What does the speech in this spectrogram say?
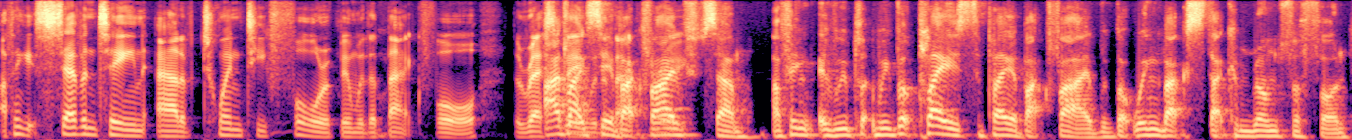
I think it's 17 out of 24 have been with a back four. The rest. I'd like to see a back, back five, Sam. I think if we pl- we've got players to play a back five. We've got wing backs that can run for fun.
